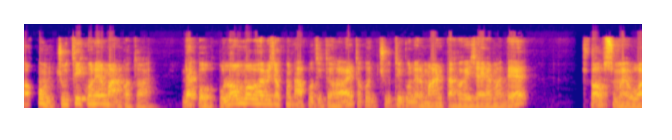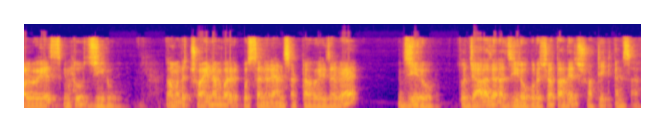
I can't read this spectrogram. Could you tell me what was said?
তখন চ্যুতি কোণের মান কত হয়? দেখো, উলম্বভাবে যখন আপতিত হয়, তখন চ্যুতি কোণের মানটা হয়ে যায় আমাদের সব সময় অলওয়েজ কিন্তু জিরো তো আমাদের ছয় নম্বরের কোশ্চেনের অ্যান্সারটা হয়ে যাবে জিরো তো যারা যারা জিরো করেছ, তাদের সঠিক অ্যান্সার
